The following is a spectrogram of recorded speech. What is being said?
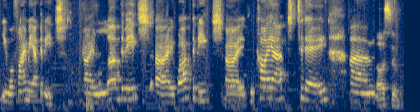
you will find me at the beach. I love the beach. I walk the beach. I kayaked today. Um, awesome.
